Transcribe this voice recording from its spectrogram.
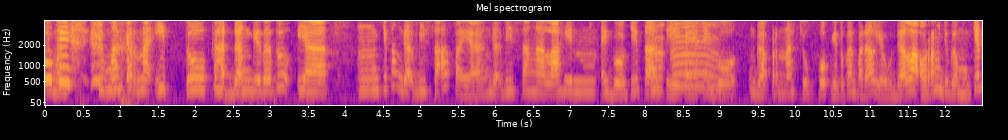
cuman cuman karena itu kadang kita tuh ya mm, kita nggak bisa apa ya nggak bisa ngalahin ego kita sih kayak ego nggak pernah cukup gitu kan padahal ya udahlah orang juga mungkin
